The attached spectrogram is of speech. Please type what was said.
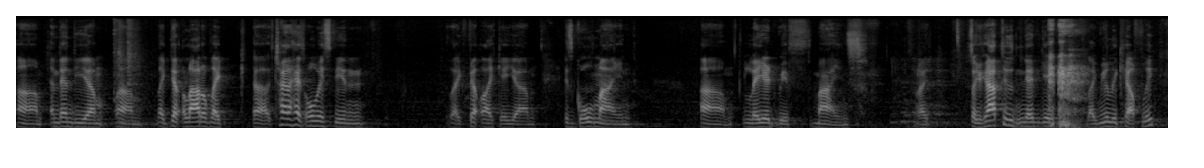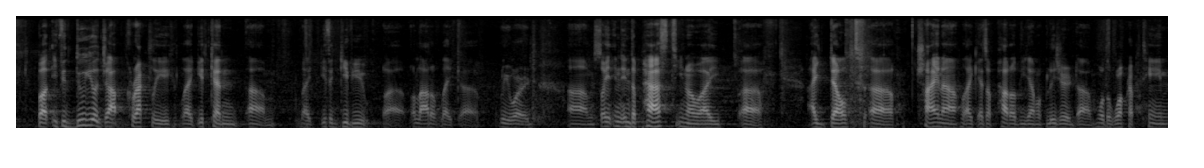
Um, and then the um, um like there are a lot of like uh, China has always been like felt like a um, it's gold mine um, layered with mines, right? So you have to navigate like really carefully. But if you do your job correctly, like it can um, like it give you uh, a lot of like uh, reward. Um, so in, in the past, you know, I uh, I dealt uh, China like as a part of the um, Blizzard uh, World of Warcraft team.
